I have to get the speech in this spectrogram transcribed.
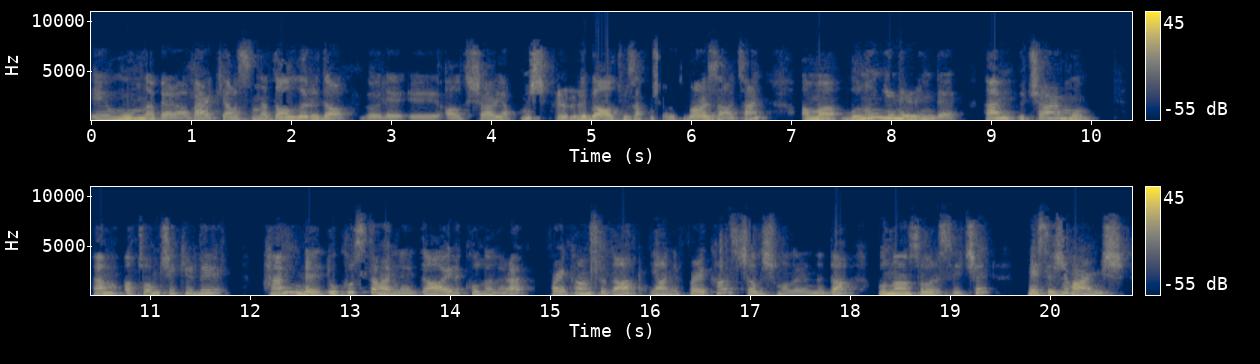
e, mumla beraber ki aslında dalları da böyle e, altışar yapmış. Evet. Burada bir 666 var zaten. Ama bunun genelinde hem üçer mum, hem atom çekirdeği, hem de 9 tane daire kullanarak frekansı da yani frekans çalışmalarında da bundan sonrası için mesajı vermiş.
